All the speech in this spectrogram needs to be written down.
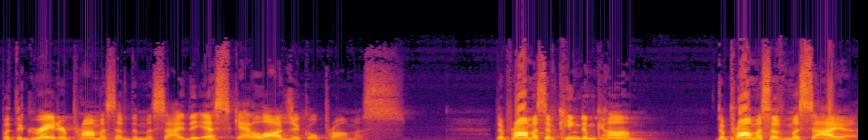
but the greater promise of the Messiah, the eschatological promise, the promise of kingdom come, the promise of Messiah.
